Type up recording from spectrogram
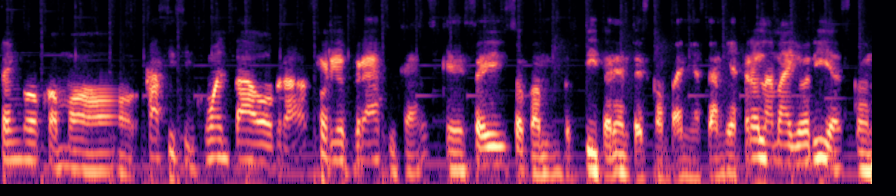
tengo como casi 50 obras coreográficas que se hizo con diferentes compañías también, pero la mayoría es con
